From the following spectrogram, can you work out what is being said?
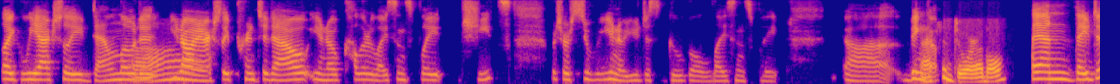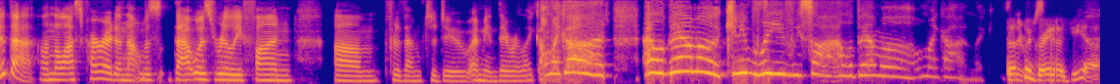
Like we actually downloaded, oh. you know, I oh. actually printed out you know color license plate sheets, which are super. You know, you just Google license plate uh bingo. That's adorable and they did that on the last car ride and that was that was really fun um, for them to do. I mean they were like oh my god alabama! Can you believe we saw alabama? Oh my god like that's a great idea.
